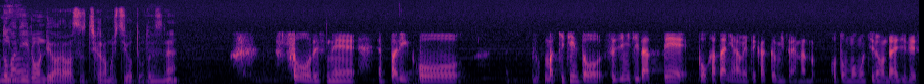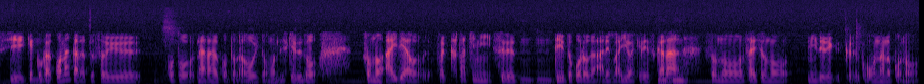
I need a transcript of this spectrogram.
言葉に論理を表す力も必要ってことですね。そうですね、やっぱりこう、まあ、きちんと筋道だってこう型にはめて書くみたいなことももちろん大事ですし結構学校なんかだとそういうことを習うことが多いと思うんですけれどそのアイデアをやっぱり形にするっていうところがあればいいわけですから、うんうんその最初のに出てくるこう女の子の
